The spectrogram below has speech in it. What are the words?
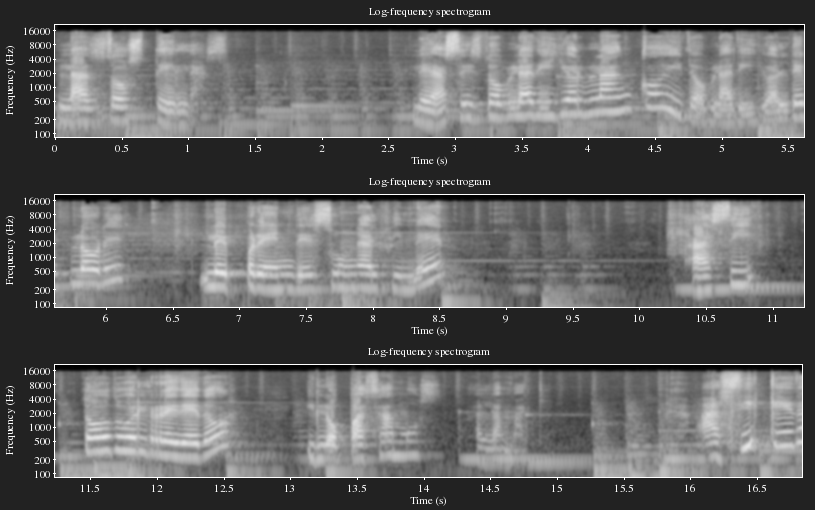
las dos telas. Le haces dobladillo al blanco y dobladillo al de flores, le prendes un alfiler, así todo alrededor y lo pasamos a la máquina. Así queda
